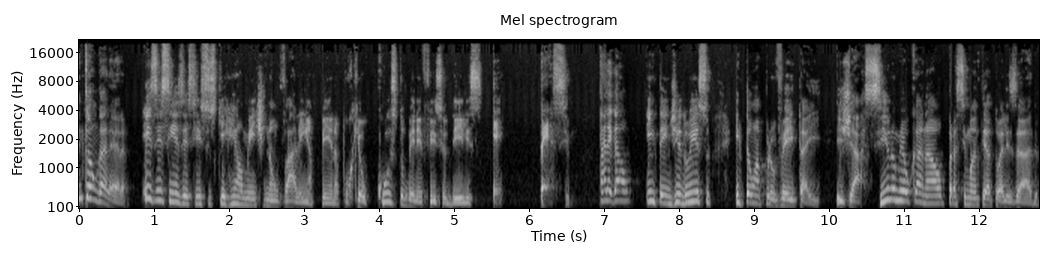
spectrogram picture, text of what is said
Então, galera, existem exercícios que realmente não valem a pena porque o custo-benefício deles é péssimo. Tá legal? Entendido isso? Então aproveita aí e já assina o meu canal para se manter atualizado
